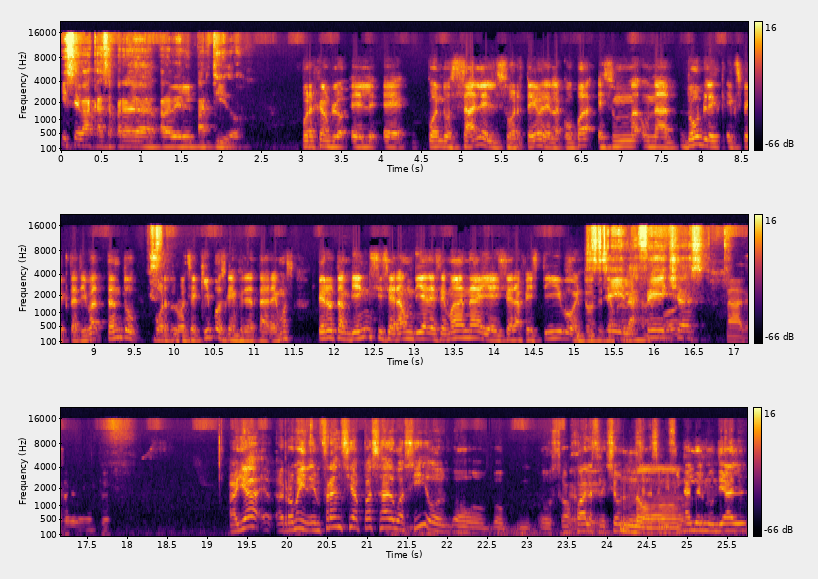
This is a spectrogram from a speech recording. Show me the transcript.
y se va a casa para, para ver el partido. Por ejemplo, el, eh, cuando sale el sorteo de la Copa es una, una doble expectativa, tanto por los equipos que enfrentaremos, pero también si será un día de semana y ahí será festivo, entonces... Sí, las fechas. Claro. Allá, eh, Romain, ¿en Francia pasa algo así? ¿O, o, o- o se va a jugar la que- selección o sea, la No. semifinal del Mundial?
